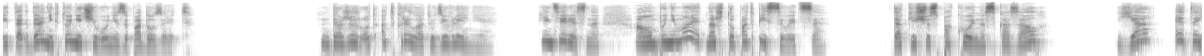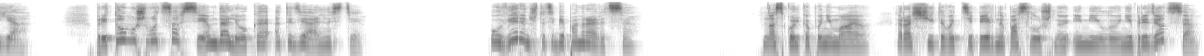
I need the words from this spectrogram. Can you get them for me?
и тогда никто ничего не заподозрит». Даже рот открыл от удивления. Интересно, а он понимает, на что подписывается? Так еще спокойно сказал. «Я – это я» притом уж вот совсем далекая от идеальности. Уверен, что тебе понравится. Насколько понимаю, рассчитывать теперь на послушную и милую не придется?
